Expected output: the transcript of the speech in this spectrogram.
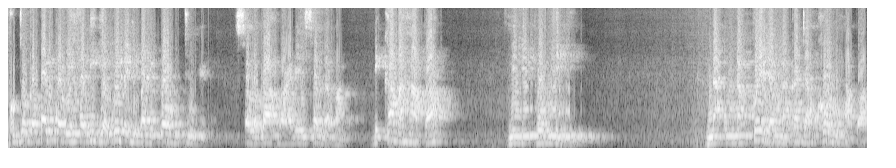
kutoka pale kwa Bi Khadija kwenda nyumbani kwa Mtume sallallahu alaihi wasallam ni kama hapa nilipo mimi, na unakwenda unakata kona hapa.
